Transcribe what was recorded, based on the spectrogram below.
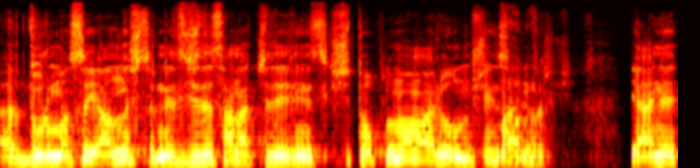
e, durması yanlıştır. Neticede sanatçı dediğiniz kişi topluma mal olmuş insandır. Yani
